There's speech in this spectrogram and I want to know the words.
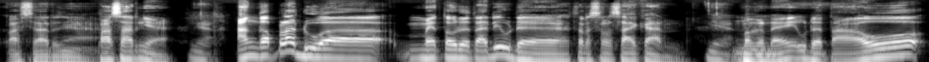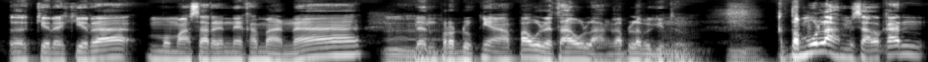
pasarnya. pasarnya. Ya. Anggaplah dua metode tadi udah terselesaikan Ya. Hmm. mengenai udah tahu eh, kira-kira memasarinnya ke mana Hmm. dan produknya apa udah tahu lah anggaplah begitu. Hmm, hmm. Ketemulah misalkan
